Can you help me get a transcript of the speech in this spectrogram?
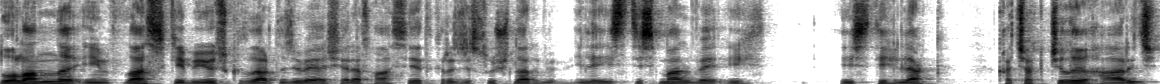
dolanlı, inflas gibi yüz kızartıcı veya şeref hasiyet kırıcı suçlar ile istismal ve ih- istihlak, kaçakçılığı hariç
